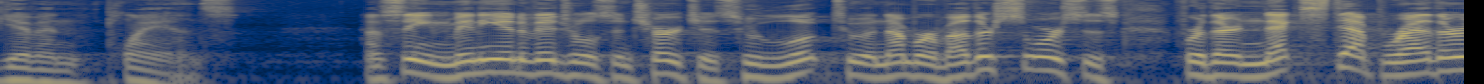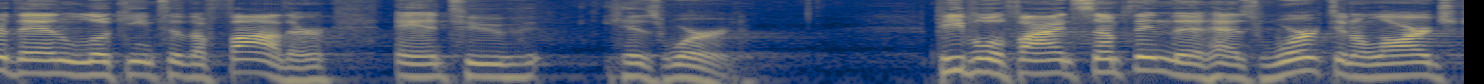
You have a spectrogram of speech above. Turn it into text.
given plans. I've seen many individuals in churches who look to a number of other sources for their next step rather than looking to the Father and to His Word. People will find something that has worked in a large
